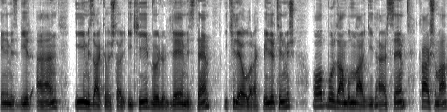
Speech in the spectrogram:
N'imiz 1n. i'miz arkadaşlar 2 bölü L'miz de 2L olarak belirtilmiş. O buradan bunlar giderse karşıma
